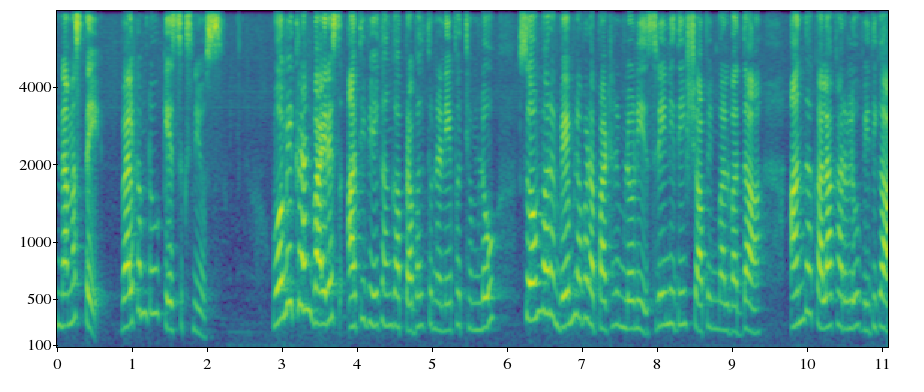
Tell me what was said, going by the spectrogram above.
నమస్తే welcome to K six news Omicron virus అతి వేగంగా ప్రబలుతున్న నేపథ్యంలో సోమవారం వేములవాడ పట్టణంలోని శ్రీనిధి షాపింగ్ మాల్ వద్ద అంద కళాకారులు విధిగా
